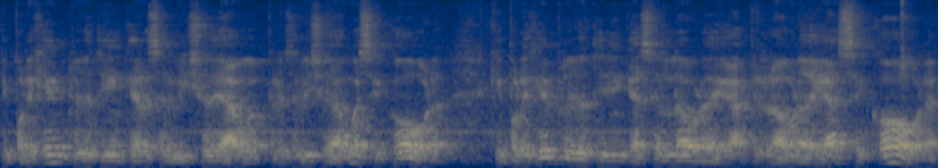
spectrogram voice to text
que, por ejemplo, ellos tienen que dar servicio de agua, pero el servicio de agua se cobra. Que, por ejemplo, ellos tienen que hacer la obra de gas, pero la obra de gas se cobra.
